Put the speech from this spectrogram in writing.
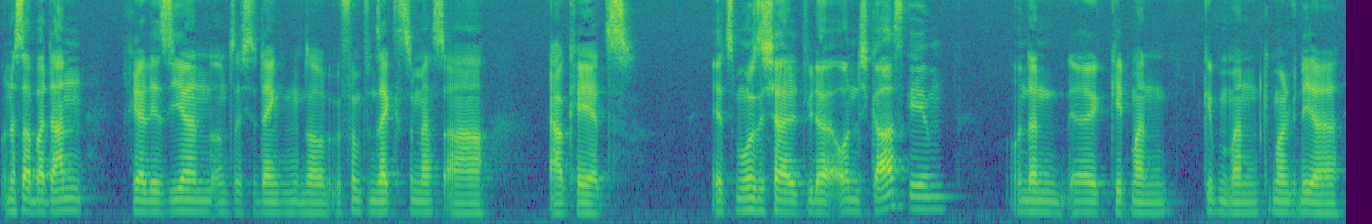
Und das aber dann realisieren und sich so denken, so fünf und sechs Semester, ah, ja, okay, jetzt Jetzt muss ich halt wieder ordentlich Gas geben und dann äh, geht man, gibt man, gibt man wieder,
